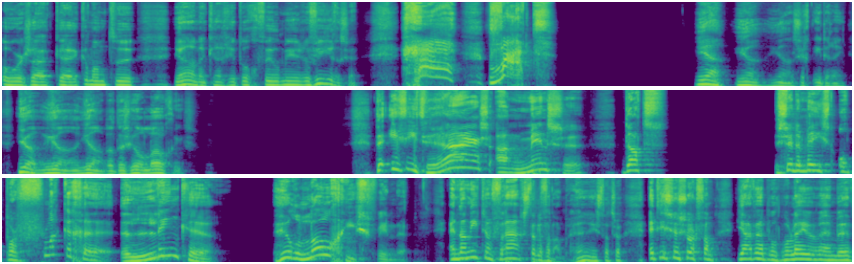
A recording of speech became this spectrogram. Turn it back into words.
oeroorzaak kijken. Want eh, ja, dan krijg je toch veel meer virussen. Hé, wat? Ja, ja, ja, zegt iedereen. Ja, ja, ja, dat is heel logisch. Er is iets raars aan mensen dat ze de meest oppervlakkige linken heel logisch vinden. En dan niet een vraag stellen van, oh, is dat zo? Het is een soort van, ja, we hebben problemen met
